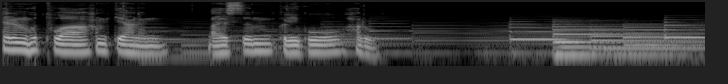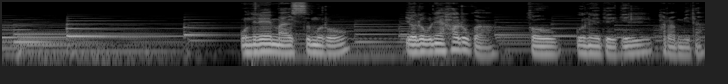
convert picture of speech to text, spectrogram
헤른 후트와 함께하는 말씀 그리고 하루 오늘의 말씀으로 여러분의 하루가 더욱 은혜되길 바랍니다.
